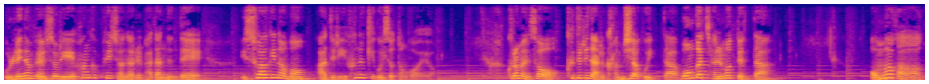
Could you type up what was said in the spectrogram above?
울리는 벨소리에 황급히 전화를 받았는데 이 수학이 넘어 아들이 흐느끼고 있었던 거예요. 그러면서 그들이 나를 감시하고 있다. 뭔가 잘못됐다. 엄마가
